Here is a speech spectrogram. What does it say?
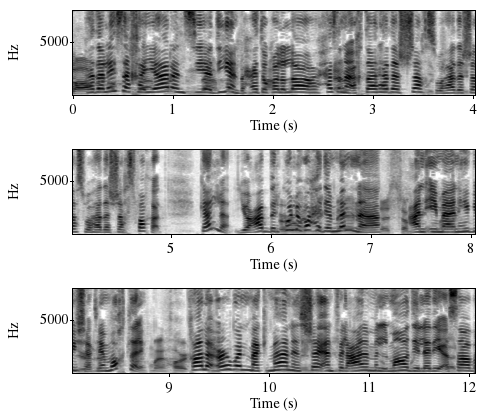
هذا ليس خيارا سياديا بحيث قال الله حسنا أختار هذا الشخص وهذا الشخص وهذا الشخص فقط. كلا يعبر كل واحد منا عن إيمانه بشكل مختلف. قال إروين ماكمانس شيئا في العام الماضي الذي أصاب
